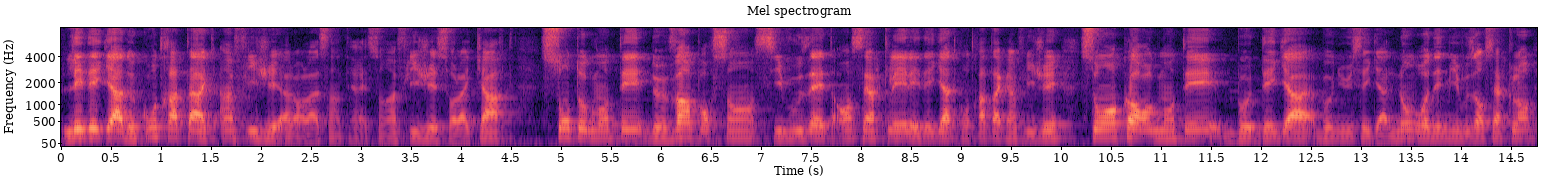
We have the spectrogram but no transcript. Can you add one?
Les dégâts de contre-attaque infligés, alors là c'est intéressant, infligés sur la carte sont augmentés de 20%. Si vous êtes encerclé, les dégâts de contre-attaque infligés sont encore augmentés. dégâts bonus égale nombre d'ennemis vous encerclant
